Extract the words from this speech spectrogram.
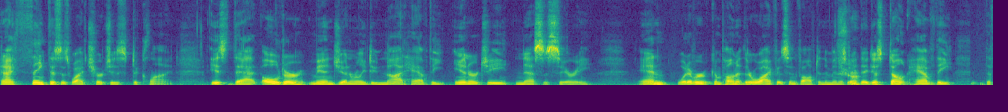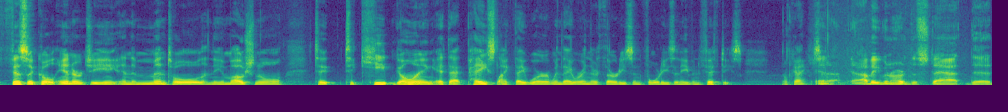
And I think this is why churches decline is that older men generally do not have the energy necessary and whatever component their wife is involved in the ministry, sure. they just don't have the the physical energy and the mental and the emotional to, to keep going at that pace like they were when they were in their 30s and 40s and even 50s. Okay? So. And I've even heard the stat that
